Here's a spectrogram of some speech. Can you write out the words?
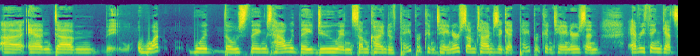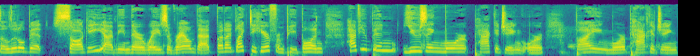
Uh, and um, what would those things, how would they do in some kind of paper container? Sometimes they get paper containers and everything gets a little bit soggy. I mean, there are ways around that, but I'd like to hear from people. And have you been using more packaging or buying more packaging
